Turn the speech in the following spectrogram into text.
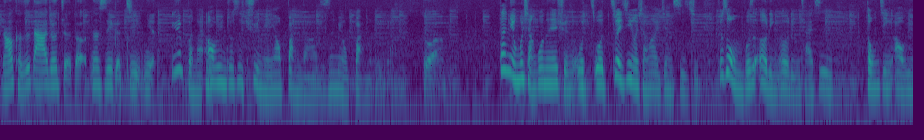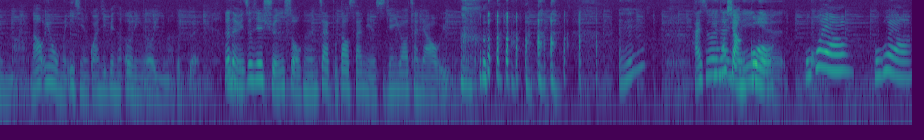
然后可是大家就觉得那是一个纪念，因为本来奥运就是去年要办的，啊，只是没有办而已啊。对啊，但你有没有想过那些选手？我我最近有想到一件事情，就是我们不是二零二零才是东京奥运嘛？然后因为我们疫情的关系变成二零二一嘛，对不对？那等于这些选手可能在不到三年的时间又要参加奥运。哎。还是会有想过？不会啊，不会啊，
